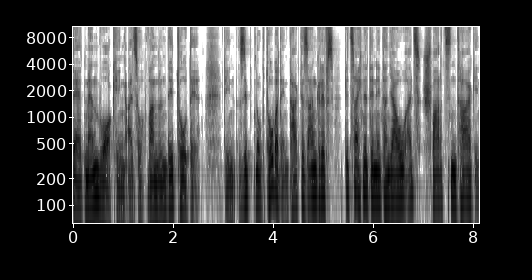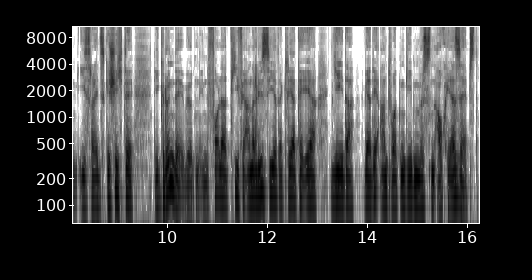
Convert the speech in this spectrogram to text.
Dead Man Walking, also wandelnde Tote. Den 7. Oktober, den Tag des Angriffs, bezeichnete Netanyahu als schwarzen Tag in Israels Geschichte. Die Gründe würden in voller Tiefe analysiert, erklärte er. Jeder werde Antworten geben müssen, auch er selbst.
